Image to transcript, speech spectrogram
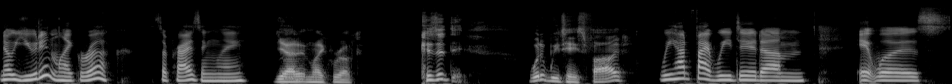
no, you didn't like Rook, surprisingly. Yeah, I didn't like Rook. Cause it. What did we taste? Five. We had five. We did um it was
